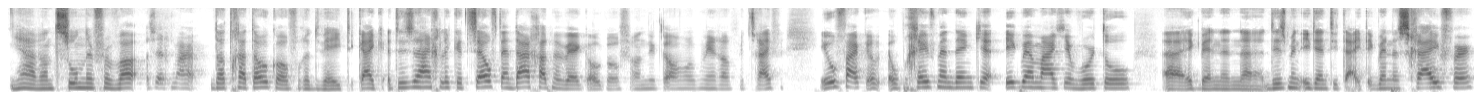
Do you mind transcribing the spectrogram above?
ja, want zonder verwarring, zeg maar, dat gaat ook over het weten. Kijk, het is eigenlijk hetzelfde en daar gaat mijn werk ook over. Want nu kan ik ook meer over het schrijven. Heel vaak, eh, op een gegeven moment denk je... ik ben Maatje Wortel, eh, ik ben een... eh, dit is mijn identiteit. Ik ben een schrijver,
